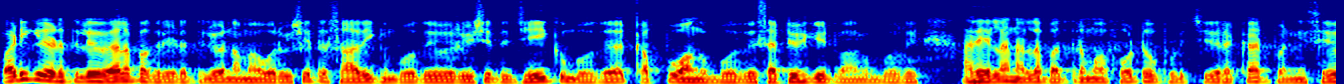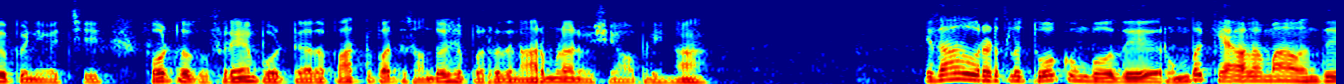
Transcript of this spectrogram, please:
படிக்கிற இடத்துலையோ வேலை பார்க்குற இடத்துலையோ நம்ம ஒரு விஷயத்த சாதிக்கும்போது ஒரு விஷயத்த ஜெயிக்கும்போது கப்பு வாங்கும்போது சர்டிஃபிகேட் வாங்கும்போது அதையெல்லாம் நல்லா பத்திரமா ஃபோட்டோ பிடிச்சி ரெக்கார்ட் பண்ணி சேவ் பண்ணி வச்சு ஃபோட்டோவுக்கு ஃப்ரேம் போட்டு அதை பார்த்து பார்த்து சந்தோஷப்படுறது நார்மலான விஷயம் அப்படின்னா ஏதாவது ஒரு இடத்துல தோக்கும்போது ரொம்ப கேவலமாக வந்து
